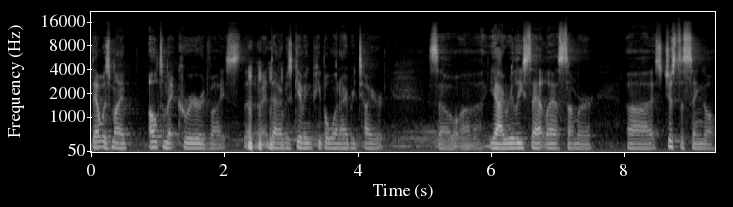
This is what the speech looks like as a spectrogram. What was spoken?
that was my ultimate career advice that, I- that I was giving people when I retired. So uh, yeah, I released that last summer. Uh, it's just a single,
